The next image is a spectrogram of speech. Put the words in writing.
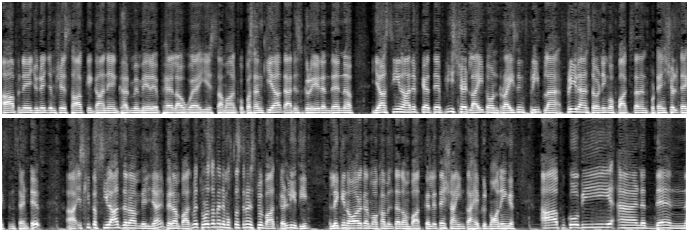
आपने जुनेद जमशेद साहब के गाने, घर में मेरे फैला हुआ है, ये सामान को पसंद किया that is great and then Yasin Arif कहते हैं please shed light on rising free freelance earning of Pakistan and potential tax incentive इसकी तफसीत जरा मिल जाए, फिर हम बाद में, थोड़ा सा मैंने मुख्तर इस पर बात कर ली थी लेकिन और अगर मौका मिलता है तो हम बात कर लेते हैं। शाहीन ताहिब गुड मॉर्निंग आपको भी and then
